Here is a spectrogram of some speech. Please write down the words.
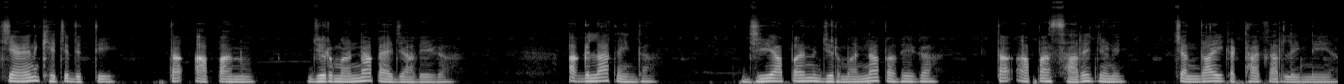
ਚੈਨ ਖਿੱਚ ਦਿੱਤੀ, ਤਾਂ ਆਪਾਂ ਨੂੰ ਜੁਰਮਾਨਾ ਪੈ ਜਾਵੇਗਾ। ਅਗਲਾ ਕਹਿੰਦਾ, ਜੇ ਆਪਾਂ ਨੂੰ ਜੁਰਮਾਨਾ ਪਵੇਗਾ, ਤਾਂ ਆਪਾਂ ਸਾਰੇ ਜਣੇ ਚੰਦਾ ਇਕੱਠਾ ਕਰ ਲੈਂਦੇ ਹਾਂ।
